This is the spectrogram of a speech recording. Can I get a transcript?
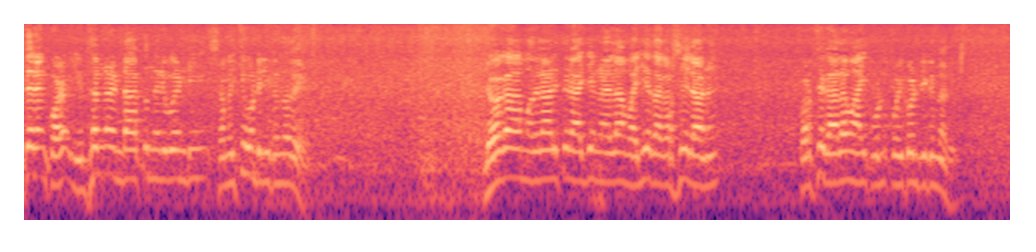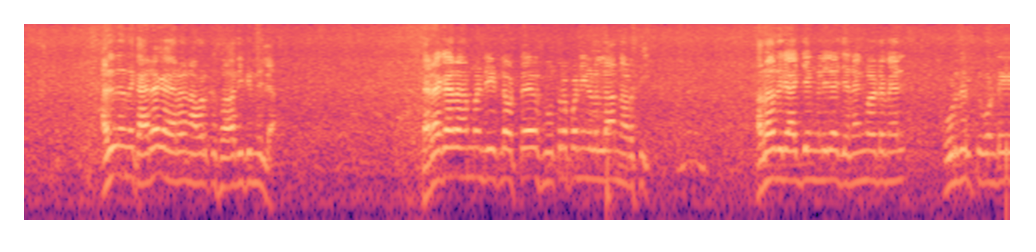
ഇത്തരം യുദ്ധങ്ങൾ ഉണ്ടാക്കുന്നതിന് വേണ്ടി ശ്രമിച്ചുകൊണ്ടിരിക്കുന്നത് ലോക മുതലാളിത്ത രാജ്യങ്ങളെല്ലാം വലിയ തകർച്ചയിലാണ് കുറച്ച് കാലമായി കൊണ്ട് പോയിക്കൊണ്ടിരിക്കുന്നത്. അതിൽ നിന്ന് കരകയറാൻ അവർക്ക് സാധിക്കുന്നില്ല. കരകയറാൻ വേണ്ടിയിട്ടുള്ള ഒട്ടേറെ സൂത്രപ്പണികളെല്ലാം നടത്തി. അതാത് രാജ്യങ്ങളിലെ ജനങ്ങളുടെ മേൽ കൂടുതൽ കൊണ്ട്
